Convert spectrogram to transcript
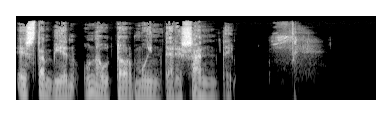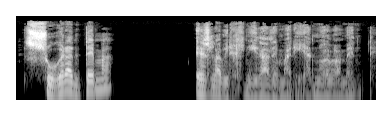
es también un autor muy interesante su gran tema es la virginidad de María nuevamente.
